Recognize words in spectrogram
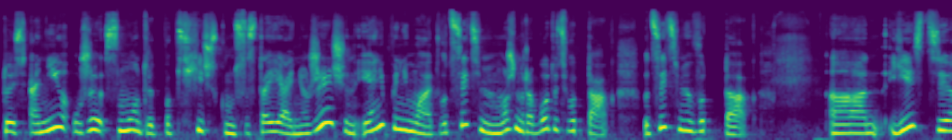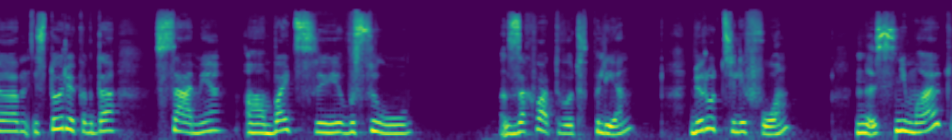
То есть они уже смотрят по психическому состоянию женщин, и они понимают, вот с этими можно работать вот так, вот с этими вот так. А, есть э, история, когда сами а, бойцы ВСУ захватывают в плен, берут телефон, снимают,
